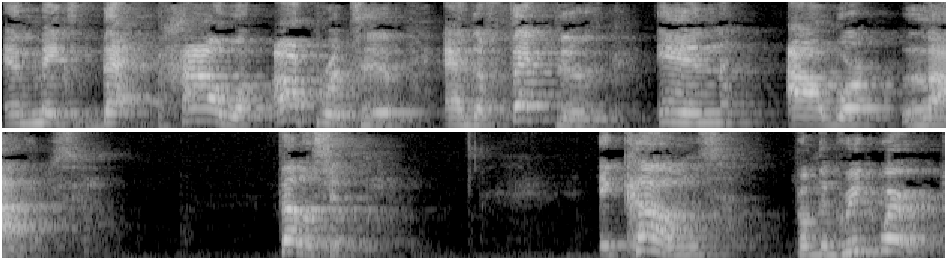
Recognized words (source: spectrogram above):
and makes that power operative and effective in our lives. Fellowship. It comes from the Greek word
